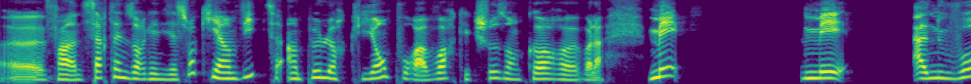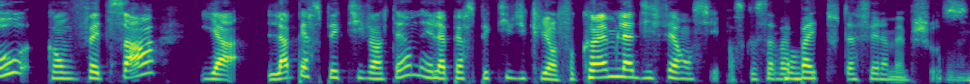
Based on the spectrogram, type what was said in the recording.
euh, enfin, certaines organisations qui invitent un peu leurs clients pour avoir quelque chose encore, euh, voilà. Mais, mais à nouveau, quand vous faites ça, il y a la perspective interne et la perspective du client. Il faut quand même la différencier parce que ça va pas être tout à fait la même chose.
